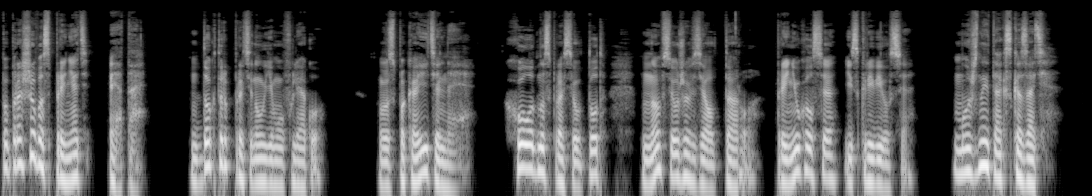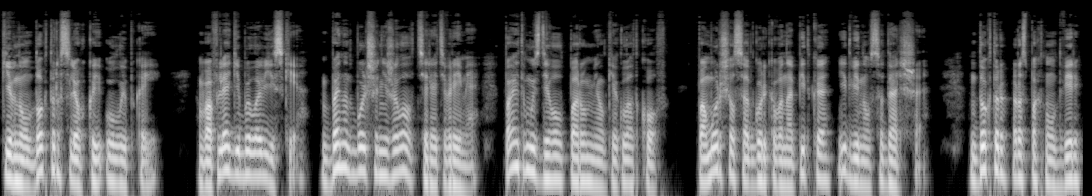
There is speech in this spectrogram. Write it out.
попрошу вас принять это». Доктор протянул ему флягу. «Успокоительное?» — холодно спросил тот, но все же взял тару, принюхался и скривился. «Можно и так сказать», — кивнул доктор с легкой улыбкой. Во фляге было виски, Беннет больше не желал терять время, поэтому сделал пару мелких глотков. Поморщился от горького напитка и двинулся дальше. Доктор распахнул дверь,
